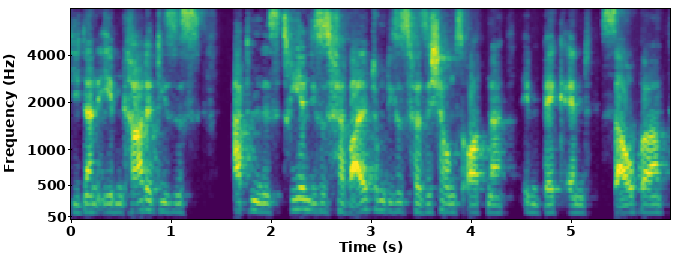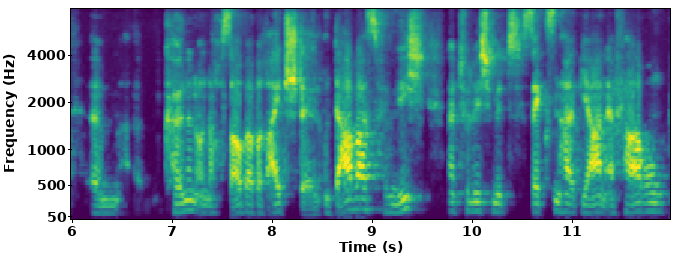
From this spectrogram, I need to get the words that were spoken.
die dann eben gerade dieses Administrieren, dieses Verwaltung, dieses Versicherungsordner im Backend sauber ähm, können und auch sauber bereitstellen. Und da war es für mich natürlich mit sechseinhalb Jahren Erfahrung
